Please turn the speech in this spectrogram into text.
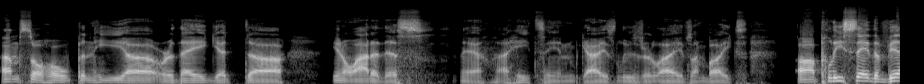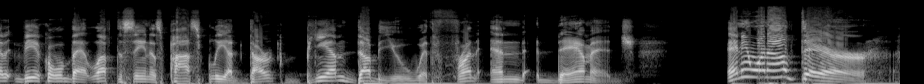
I'm so hoping he uh, or they get, uh, you know, out of this. Yeah, I hate seeing guys lose their lives on bikes. Uh, police say the ve- vehicle that left the scene is possibly a dark BMW with front end damage. Anyone out there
